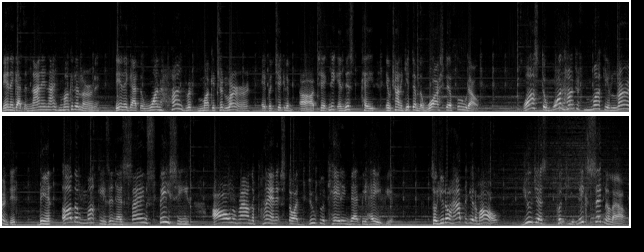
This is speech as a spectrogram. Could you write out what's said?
then they got the 99th monkey to learn it, then they got the 100th monkey to learn a particular uh, technique. In this case, they were trying to get them to wash their food out. Once the 100th monkey learned it, then other monkeys in that same species all around the planet start duplicating that behavior. So you don't have to get them all. You just put the unique signal out,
